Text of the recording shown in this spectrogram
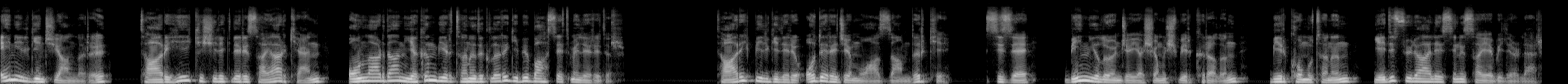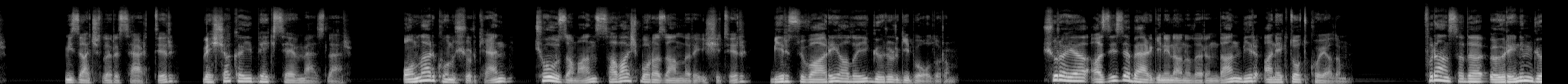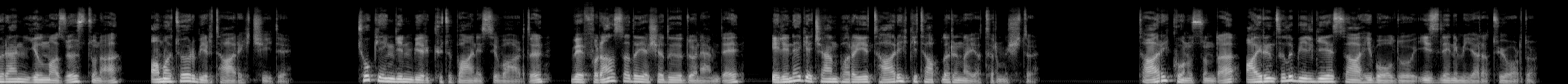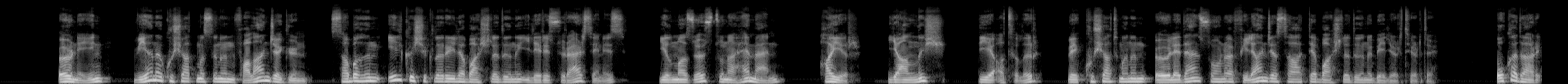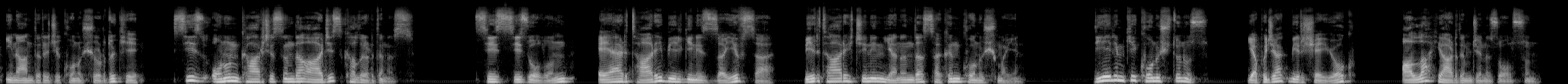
En ilginç yanları, tarihi kişilikleri sayarken onlardan yakın bir tanıdıkları gibi bahsetmeleridir. Tarih bilgileri o derece muazzamdır ki, size bin yıl önce yaşamış bir kralın, bir komutanın yedi sülalesini sayabilirler. Mizaçları serttir ve şakayı pek sevmezler. Onlar konuşurken çoğu zaman savaş borazanları işitir, bir süvari alayı görür gibi olurum. Şuraya Azize Bergin'in anılarından bir anekdot koyalım. Fransa'da öğrenim gören Yılmaz Öztuna amatör bir tarihçiydi. Çok engin bir kütüphanesi vardı ve Fransa'da yaşadığı dönemde eline geçen parayı tarih kitaplarına yatırmıştı. Tarih konusunda ayrıntılı bilgiye sahip olduğu izlenimi yaratıyordu. Örneğin Viyana kuşatmasının falanca gün sabahın ilk ışıklarıyla başladığını ileri sürerseniz, Yılmaz Öztuna hemen "Hayır, yanlış." Diye atılır ve kuşatmanın öğleden sonra filanca saatte başladığını belirtirdi. O kadar inandırıcı konuşurdu ki siz onun karşısında aciz kalırdınız. Siz siz olun, eğer tarih bilginiz zayıfsa bir tarihçinin yanında sakın konuşmayın. Diyelim ki konuştunuz. Yapacak bir şey yok. Allah yardımcınız olsun.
